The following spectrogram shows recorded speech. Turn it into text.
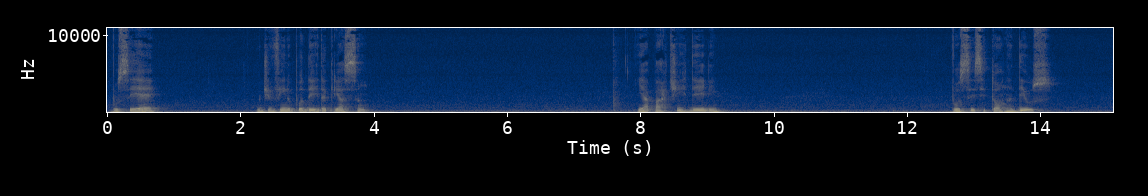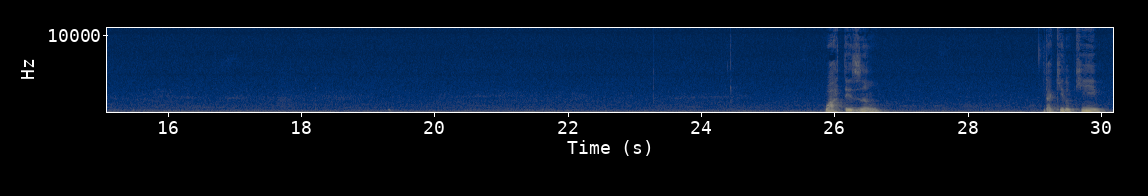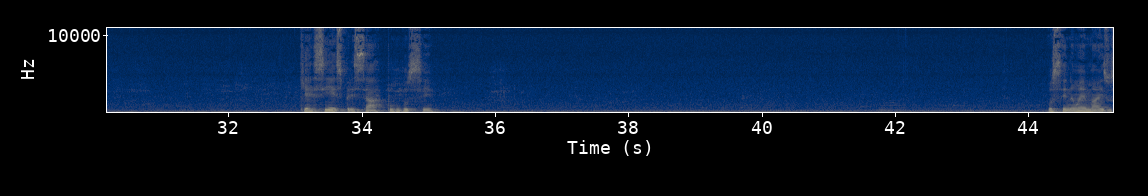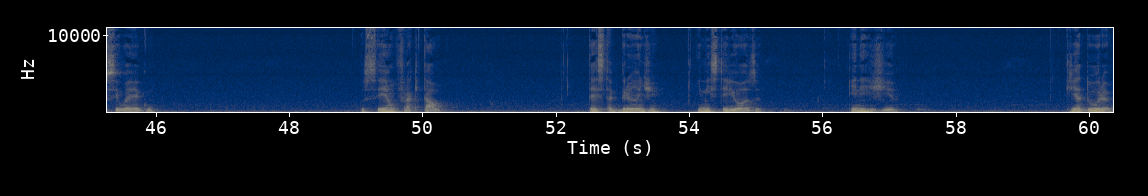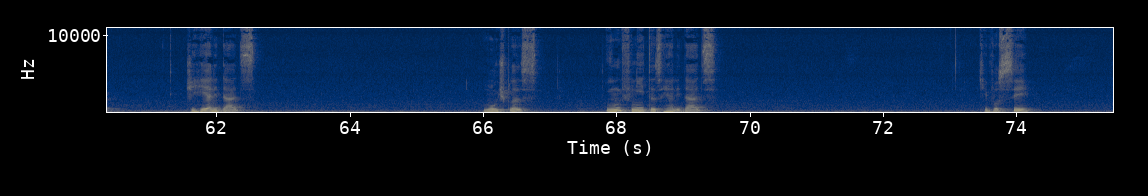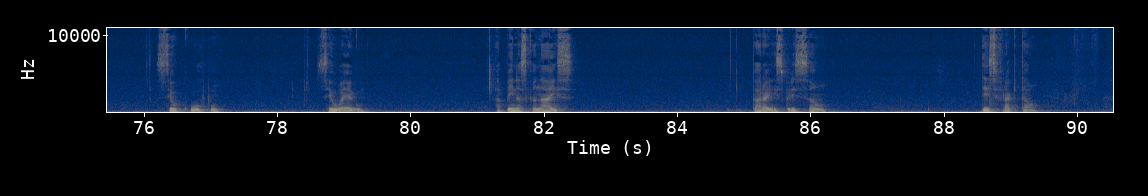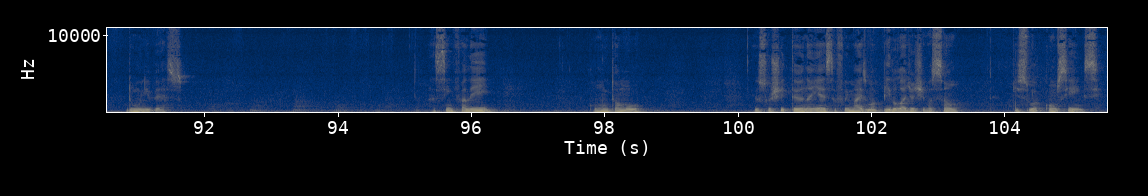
você é o divino poder da criação. E a partir dele, você se torna Deus. o artesão daquilo que quer se expressar por você. Você não é mais o seu ego. Você é um fractal desta grande e misteriosa energia, criadora de realidades múltiplas e infinitas realidades que você, seu corpo, seu ego, apenas canais para a expressão desse fractal do universo. Assim falei com muito amor. Eu sou Chetana e essa foi mais uma pílula de ativação de sua consciência.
